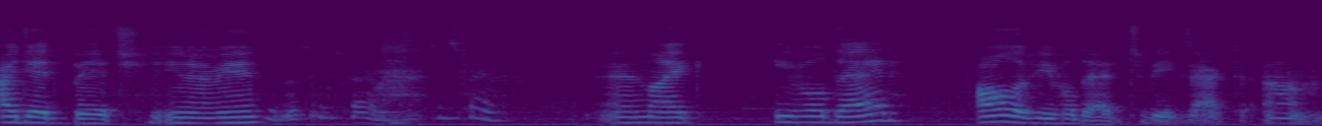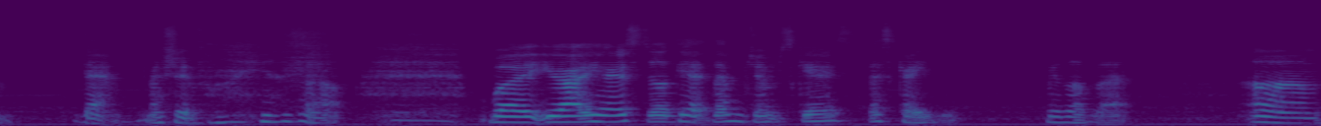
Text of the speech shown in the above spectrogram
I did bitch. You know what I mean? This is fair. This is fair. and like Evil Dead, all of Evil Dead to be exact. Um, damn, that shit funny as hell. But you're out here still get them jump scares. That's crazy. We love that. Um,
